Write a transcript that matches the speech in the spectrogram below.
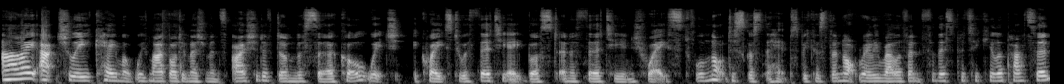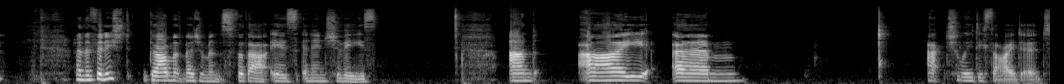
I actually came up with my body measurements. I should have done the circle, which equates to a 38 bust and a 30 inch waist. We'll not discuss the hips because they're not really relevant for this particular pattern. And the finished garment measurements for that is an inch of ease. And I um, actually decided,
